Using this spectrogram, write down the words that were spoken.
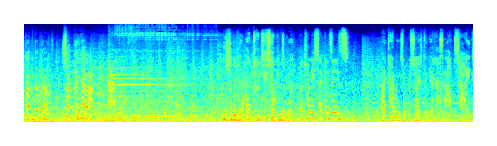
Hug the goat. Shut the hell up. We should have hit that 20 seconds ago. And 20 seconds is... My timings are precise to get us outside.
